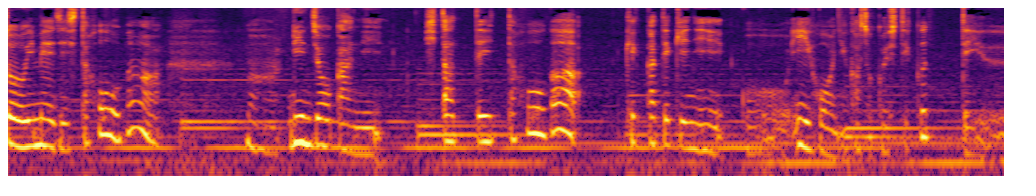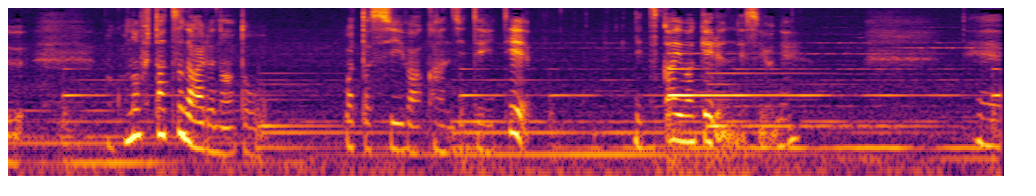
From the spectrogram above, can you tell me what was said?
とイメージした方が、まあ、臨場感に浸っていった方が結果的にこういい方に加速していくっていうこの2つがあるなと私は感じていてで使い分けるんですよね。で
